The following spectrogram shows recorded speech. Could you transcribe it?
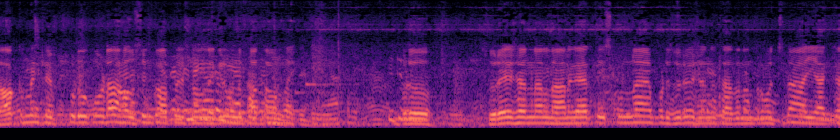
డాక్యుమెంట్లు ఎప్పుడు కూడా హౌసింగ్ కార్పొరేషన్ దగ్గర ఉండిపోతూ ఉన్నాయి ఇప్పుడు సురేష్ అన్న నాన్నగారు తీసుకున్నా ఇప్పుడు సురేష్ అన్న తదనంతరం వచ్చినా ఈ అక్క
